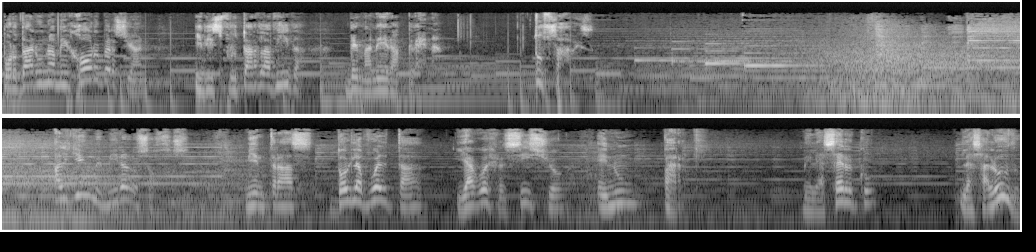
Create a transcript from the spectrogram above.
por dar una mejor versión y disfrutar la vida de manera plena. Tú sabes. Alguien me mira a los ojos mientras doy la vuelta y hago ejercicio en un parque. Me le acerco, la saludo.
